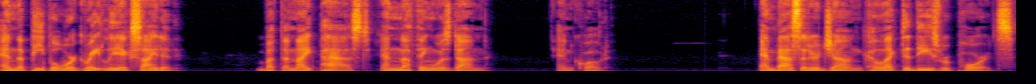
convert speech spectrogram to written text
and the people were greatly excited. But the night passed, and nothing was done. Ambassador Jung collected these reports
